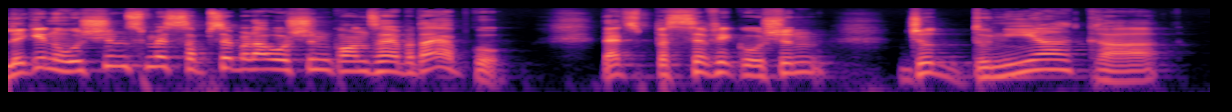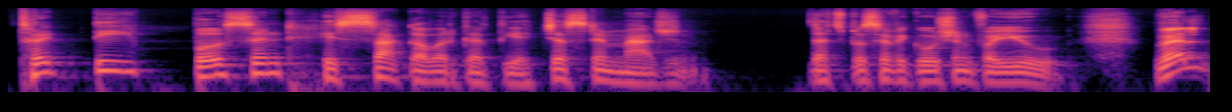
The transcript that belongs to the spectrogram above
लेकिन ओशन में सबसे बड़ा ओशन कौन सा है बताया आपको? दैट्स पैसिफिक ओशन जो दुनिया का 30 परसेंट हिस्सा कवर करती है. Just imagine that's Pacific Ocean for you well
